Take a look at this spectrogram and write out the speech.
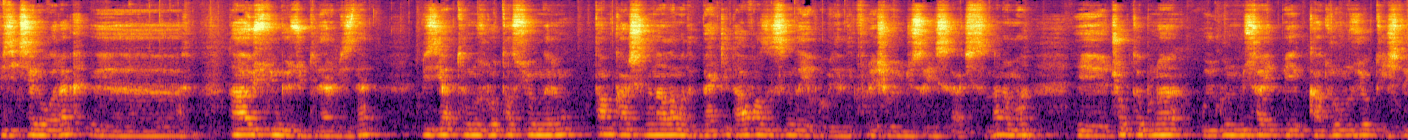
fiziksel olarak e, daha üstün gözüktüler bizden. Biz yaptığımız rotasyonların tam karşılığını alamadık. Belki daha fazlasını da yapabilirdik fresh oyuncu sayısı açısından ama e, çok da buna uygun müsait bir kadromuz yoktu. İşte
